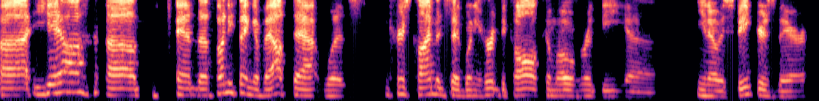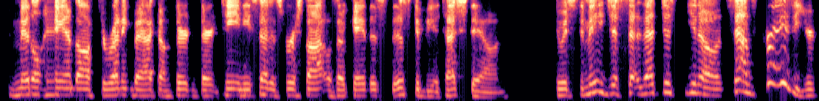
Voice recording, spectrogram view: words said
Uh, yeah. Um, and the funny thing about that was Chris Klieman said when he heard the call come over the, uh, you know, his speakers there, middle handoff to running back on third and 13, he said his first thought was, okay, this, this could be a touchdown. Which to me just that just, you know, sounds crazy. You're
